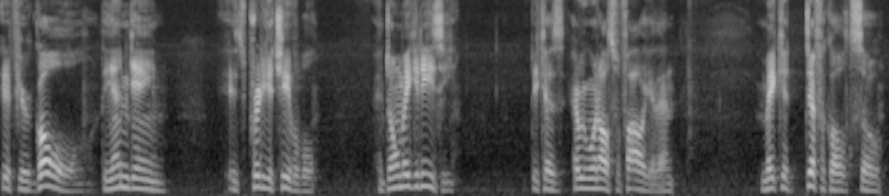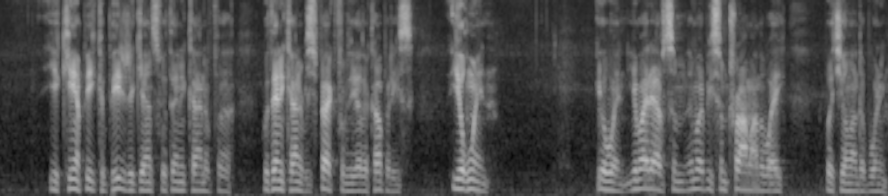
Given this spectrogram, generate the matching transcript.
if your goal, the end game, is pretty achievable, and don't make it easy, because everyone else will follow you. Then make it difficult so you can't be competed against with any kind of uh, with any kind of respect from the other companies. You'll win. You'll win. You might have some. There might be some trauma on the way, but you'll end up winning.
